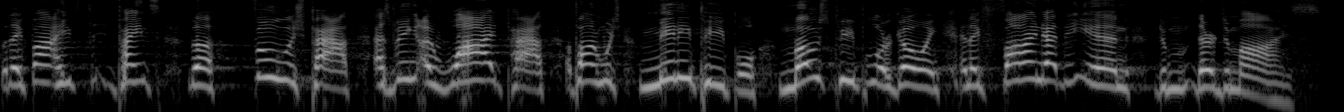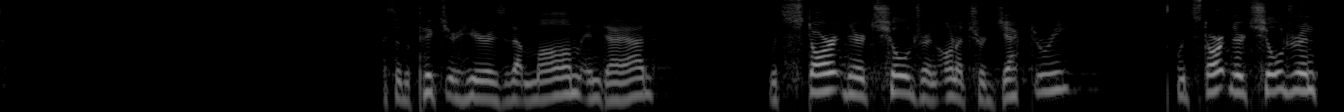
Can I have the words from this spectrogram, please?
But they find he paints the foolish path as being a wide path upon which many people, most people are going, and they find at the end their demise. So the picture here is that mom and dad would start their children on a trajectory, would start their children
